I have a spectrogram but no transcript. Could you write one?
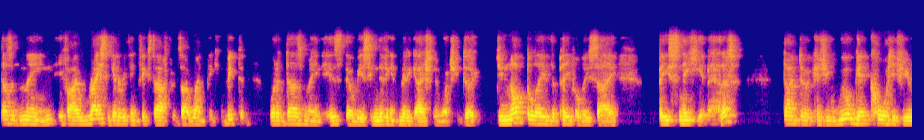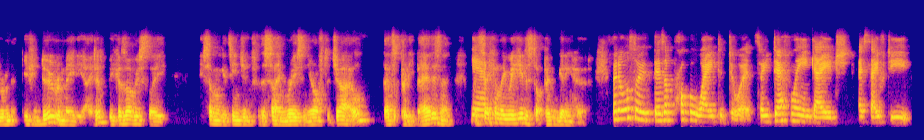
Doesn't mean if I race and get everything fixed afterwards, I won't be convicted. What it does mean is there'll be a significant mitigation in what you do. Do not believe the people who say be sneaky about it. Don't do it because you will get caught if you rem- if you do remediate it. Because obviously, if someone gets injured for the same reason, you're off to jail. That's pretty bad, isn't it? But Yeah. secondly, we're here to stop people getting hurt. But also, there's a proper way to do it. So you definitely engage a safety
